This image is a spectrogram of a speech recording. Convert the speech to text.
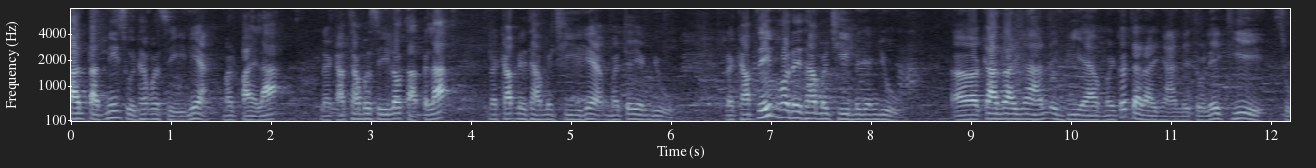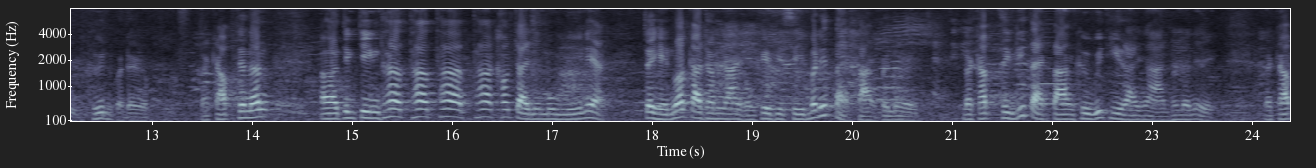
การตัดหนี้ศูนย์ทางภาษีเนี่ยมันไปละนะครับทางภาษีเราตัดไปละนะครับในทางบัญชีเนี่ยมันจะยังอยู่ นะครับทีนี้พอในทางบัญชีมันยังอยู่ การรายงาน NPL มันก็จะรายงานในตัวเลขที่สูงขึ้นกว่าเดิมนะครับฉะนั้นจริงๆ ถ้าถ้าถ้าถ้าเข้าใจในมุมนี้เนี่ยจะเห็นว่าการทำงานของ KTC ไม่ได้แตกต่างไปเลยนะครับสิ่งที่แตกต่างคือวิธีรายงานเท่านั้นเองนะครับ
